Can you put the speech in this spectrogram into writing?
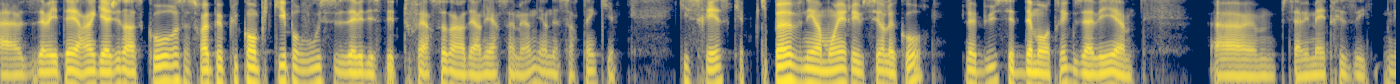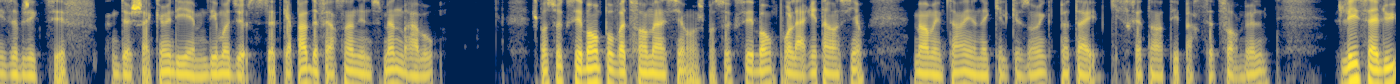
Euh, vous avez été engagé dans ce cours. Ce sera un peu plus compliqué pour vous si vous avez décidé de tout faire ça dans la dernière semaine. Il y en a certains qui, qui se risquent, qui peuvent néanmoins réussir le cours. Le but, c'est de démontrer que vous avez, euh, euh, vous avez maîtrisé les objectifs de chacun des, des, modules. Si vous êtes capable de faire ça en une semaine, bravo. Je ne suis pas sûr que c'est bon pour votre formation, je ne suis pas sûr que c'est bon pour la rétention, mais en même temps, il y en a quelques-uns peut-être qui seraient tentés par cette formule. Je les salue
